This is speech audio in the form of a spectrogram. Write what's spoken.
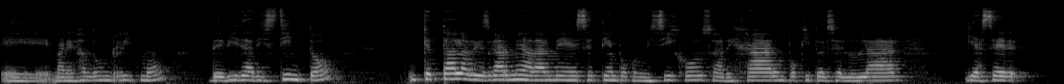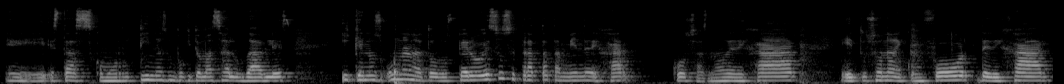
eh, manejando un ritmo de vida distinto. ¿Qué tal arriesgarme a darme ese tiempo con mis hijos, a dejar un poquito el celular y hacer eh, estas como rutinas un poquito más saludables y que nos unan a todos? Pero eso se trata también de dejar cosas, ¿no? De dejar eh, tu zona de confort, de dejar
